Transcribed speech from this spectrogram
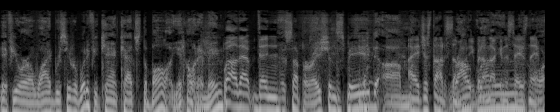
if you are a wide receiver. What if you can't catch the ball? You know what I mean? Well, that then the separation speed. Um, I just thought of somebody, but I'm not going to say his name. or-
